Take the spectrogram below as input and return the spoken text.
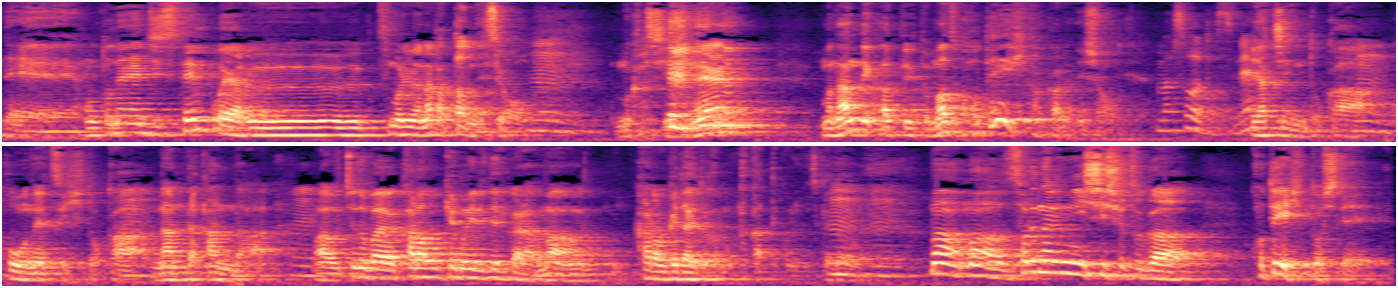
で本当ね実店舗やるつもりはなかったんですよ、昔はね。まあなんでかっていうとまず固定費かかるでしょ。まあそうですね。家賃とかうん。光熱費とか、なんだかんだ、うん。まあ、うちの場合はカラオケも入れてるから、まあ、カラオケ代とかもかかってくるんですけど、うんうん。まあまあそれなりに支出が固定費として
